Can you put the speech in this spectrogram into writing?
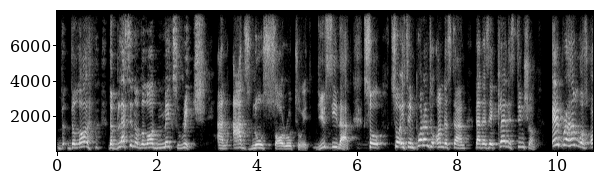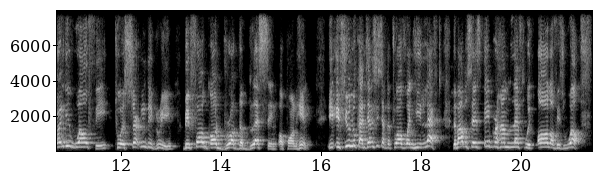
the, the Lord, the blessing of the Lord makes rich and adds no sorrow to it. Do you see that? So, so it's important to understand that there's a clear distinction. Abraham was already wealthy to a certain degree before God brought the blessing upon him. If you look at Genesis chapter 12, when he left, the Bible says Abraham left with all of his wealth.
